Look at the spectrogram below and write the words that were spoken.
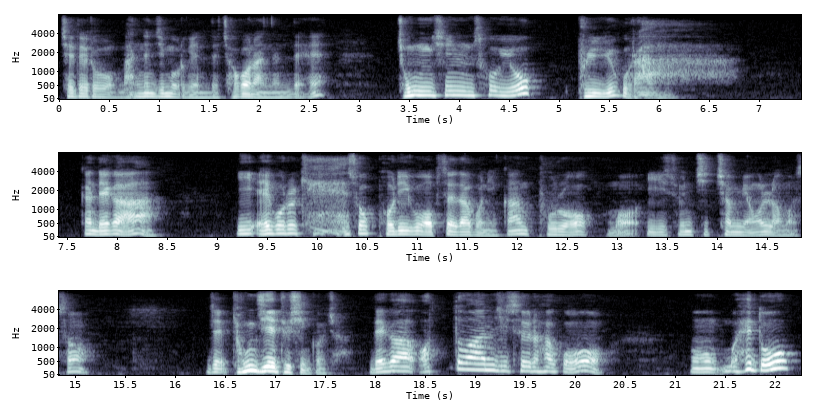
제대로 맞는지 모르겠는데 적어 놨는데 종심소욕 불유구라. 그러니까 내가 이 에고를 계속 버리고 없애다 보니까 부록, 뭐 이순, 지천명을 넘어서 이제 경지에 드신 거죠. 내가 어떠한 짓을 하고 어, 뭐 해도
